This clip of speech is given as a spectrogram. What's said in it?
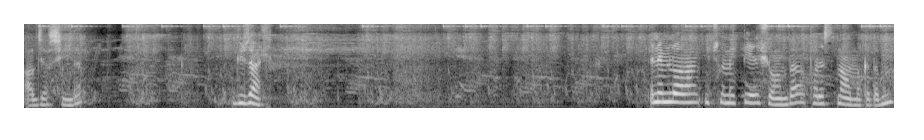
alacağız şimdi. Güzel. Önemli olan üçlemek değil şu anda. Parasını almak adamın.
